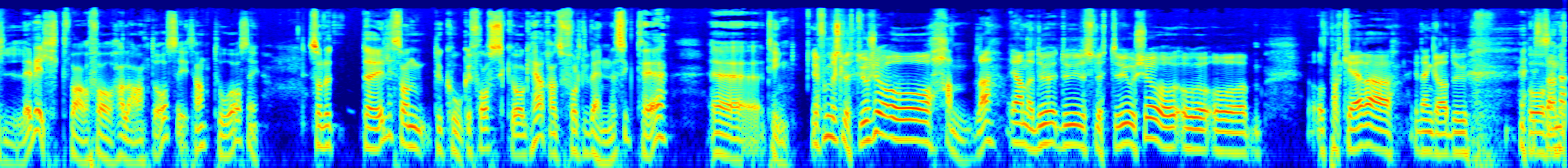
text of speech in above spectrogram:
ellevilt bare for halvannet år siden, sant? to år siden. Så det, det er litt sånn du koker frosk òg her. altså Folk venner seg til eh, ting. Ja, for vi slutter jo ikke å handle, Janne. Du, du slutter jo ikke å, å, å, å parkere i den grad du parkerer På, stand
